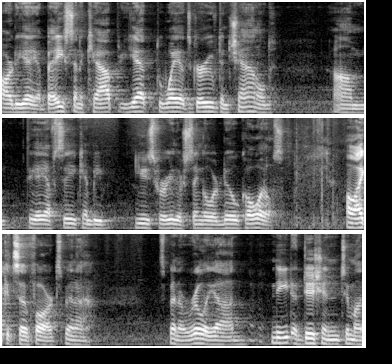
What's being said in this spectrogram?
RDA, a base and a cap, yet the way it's grooved and channeled, um, the AFC can be used for either single or dual coils. I like it so far. It's been a it's been a really uh, neat addition to my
